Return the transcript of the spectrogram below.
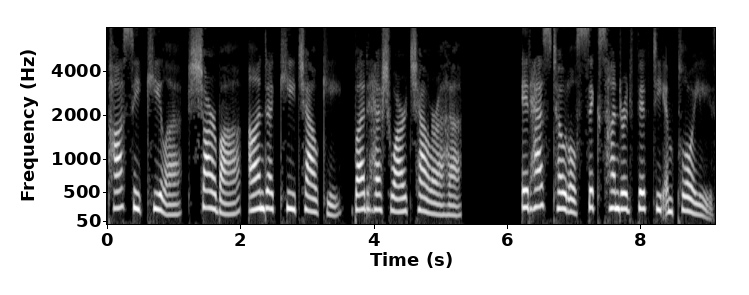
Pasi Kila, Sharba, Onda Ki Chowki, Budheshwar Chowraha. It has total 650 employees.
